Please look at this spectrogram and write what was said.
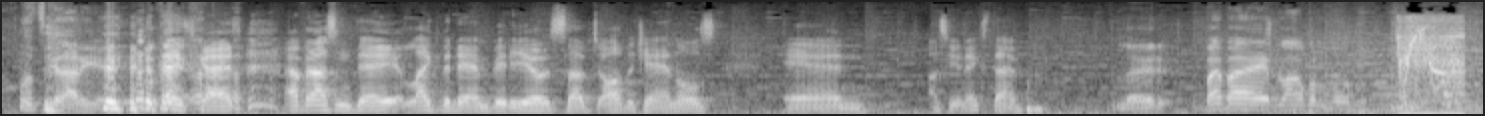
let's get out of here. Thanks, guys. Have an awesome day. Like the damn video, sub to all the channels, and I'll see you next time. Later. bye bye. Blah, blah, blah.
